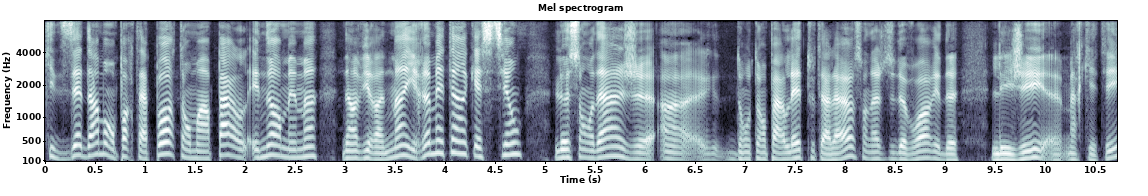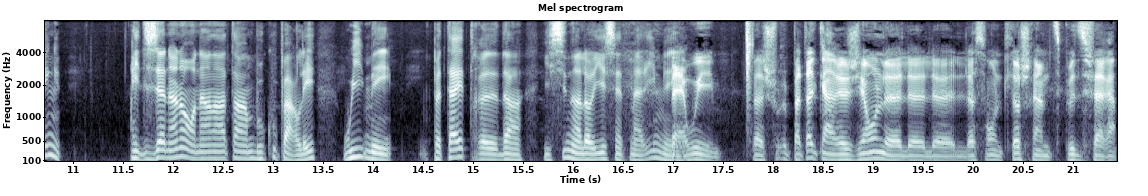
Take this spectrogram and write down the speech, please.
qui disait dans mon porte-à-porte, on m'en parle énormément d'environnement. Il remettait en question le sondage euh, dont on parlait tout à l'heure, sondage du devoir et de léger marketing. Il disait non, non, on en entend beaucoup parler. Oui, mais peut-être dans, ici dans Laurier-Sainte-Marie, mais. Ben oui, Peut-être qu'en région, le, son de cloche serait un petit peu différent.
